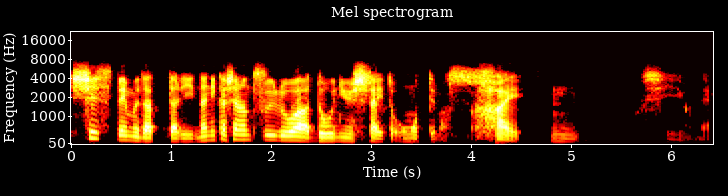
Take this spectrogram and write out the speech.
システムだったり何かしらのツールは導入したいと思ってます。はい。うん。欲しいよね。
